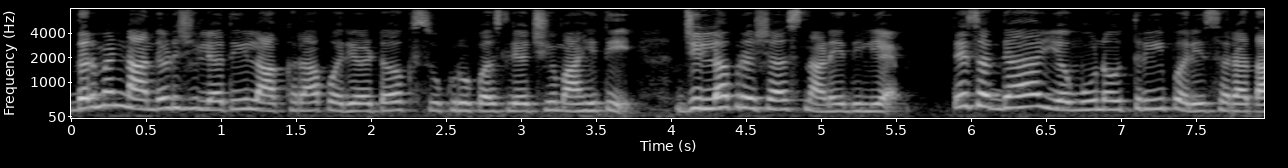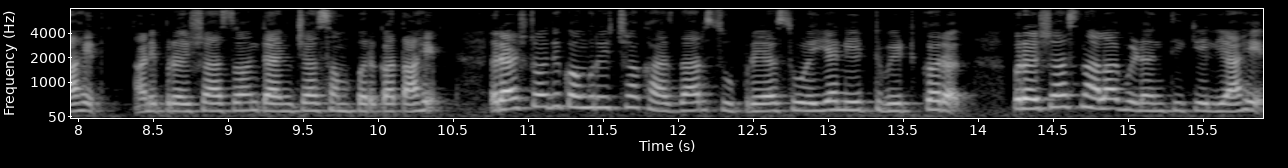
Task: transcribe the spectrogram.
दरम्यान नांदेड जिल्ह्यातील अकरा पर्यटक सुखरूप असल्याची माहिती जिल्हा प्रशासनाने दिली आहे. ते सध्या यमुनोत्री परिसरात आहेत आणि प्रशासन त्यांच्या संपर्कात आहे. राष्ट्रवादी काँग्रेसच्या खासदार सुप्रिया सुळे यांनी ट्विट करत प्रशासनाला विनंती केली आहे.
